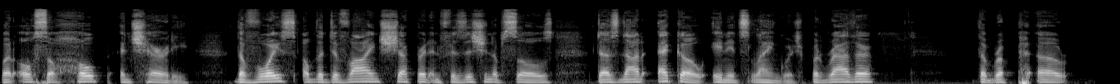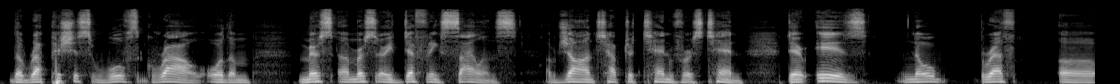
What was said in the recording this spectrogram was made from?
but also hope and charity. The voice of the divine shepherd and physician of souls does not echo in its language, but rather the uh, the rapacious wolf's growl or the merc- uh, mercenary deafening silence of John chapter 10, verse 10. There is no breath uh,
